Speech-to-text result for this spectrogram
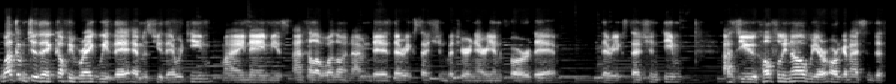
Welcome to the coffee break with the MSU Dairy team. My name is Angel Abuelo, and I'm the Dairy Extension veterinarian for the Dairy Extension team. As you hopefully know, we are organizing the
